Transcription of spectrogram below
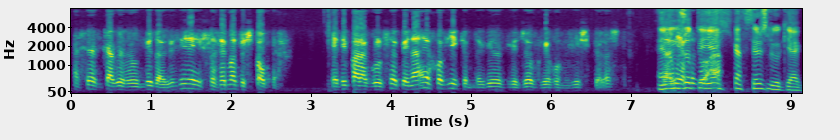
ας έρθει κάποιος να μου πει το αλήθεια, είναι στο θέμα του στόπερ. Γιατί παρακολουθώ και να έχω βγει και με τον κύριο Κετζόκ και έχω μιλήσει κιόλας. Ε, Δηλαδή νομίζω αυτό ότι το- έχει καθυστερήσει λίγο και η ΑΕΚ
